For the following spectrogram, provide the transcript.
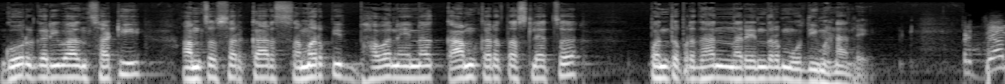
गोरगरिबांसाठी आमचं सरकार समर्पित भावनेनं काम करत असल्याचं पंतप्रधान नरेंद्र मोदी म्हणाले. जब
